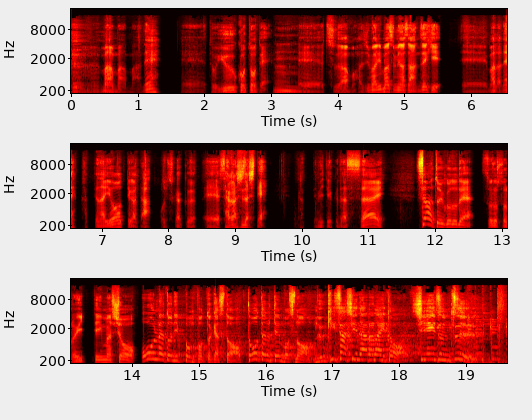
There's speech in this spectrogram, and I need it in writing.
うんまあまあまあね。えーということで、うん。えーツアーも始まります。皆さんぜひ、えーまだね、買ってないよって方、お近く、えー探し出して、買ってみてください。さあ、ということで、そろそろ行ってみましょう。オールナイトニッポンポッドキャスト、トータルテンボスの抜き差しならないと、シーズン 2!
